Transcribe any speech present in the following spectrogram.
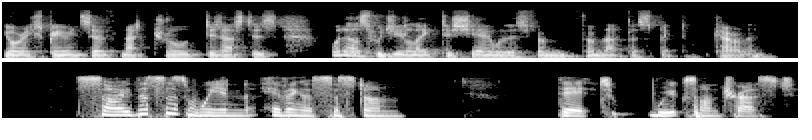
your experience of natural disasters, what else would you like to share with us from, from that perspective, Carolyn? So, this is when having a system that works on trust,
